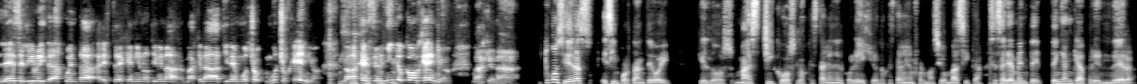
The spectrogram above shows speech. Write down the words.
Lees el libro y te das cuenta, este genio no tiene nada. Más que nada tiene mucho, mucho genio. No, es el niño con genio, más que nada. ¿Tú consideras es importante hoy que los más chicos, los que están en el colegio, los que están en formación básica, necesariamente tengan que aprender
